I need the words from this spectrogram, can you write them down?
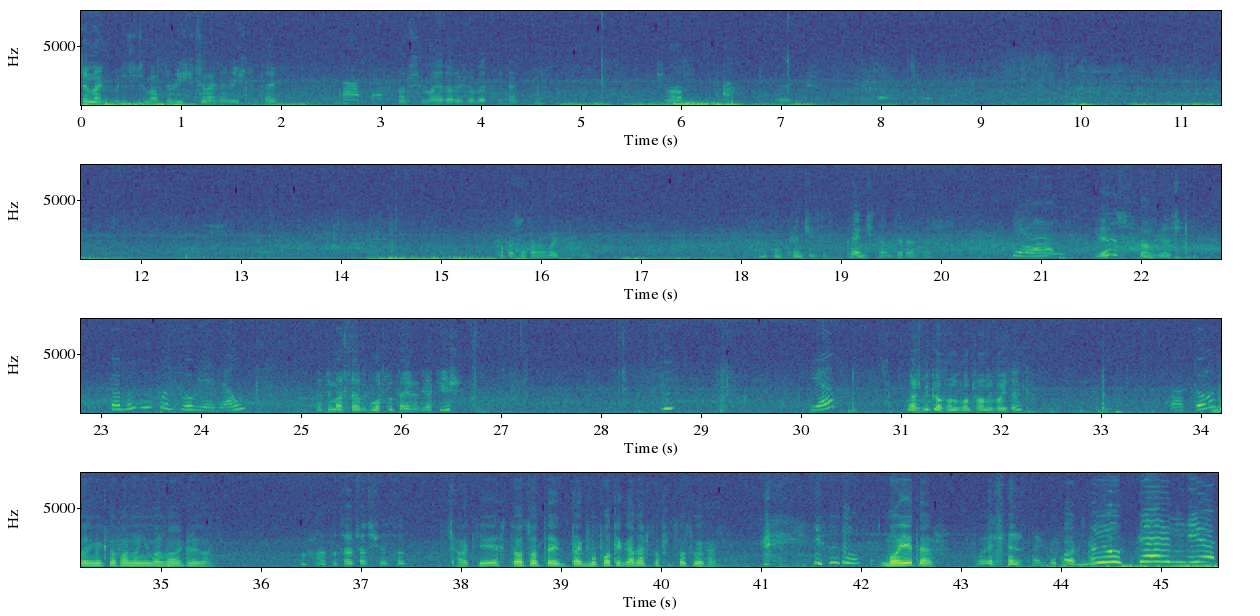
Trzymaj, tu będziesz trzymał ten liść, trzymaj ten liść tutaj. No trzymaj, ja dobrze obecnie, tak? Trzymasz? Tak. No. Popatrz na pana Wojtka. No to kręci, kręci nam teraz, wiesz? Ja. Wiesz? Skąd wiesz? To by mi podpowiedział. A ty masz teraz głos tutaj jakiś? Ja? Masz mikrofon włączony Wojtek? Tato? Bez mikrofonu nie można nagrywać. Aha, to cały czas się to... Tak jest. To, co ty tak głupoty gadasz, to wszystko słychać. Moje też. Moje też, tak? Dokładnie. You can nie.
